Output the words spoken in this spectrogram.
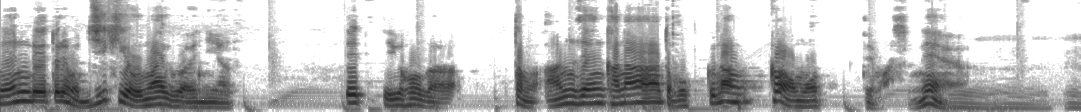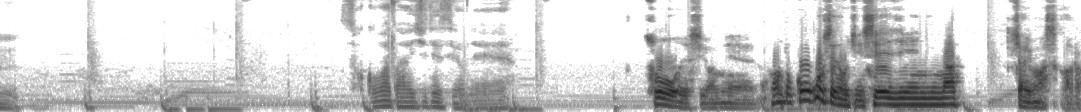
年齢というよりも時期をうまい具合にやってっていう方が多分安全かなと僕なんかは思ってますね。うんこは大事ですよね。そうですよね。本当高校生のうちに成人になっちゃいますから。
